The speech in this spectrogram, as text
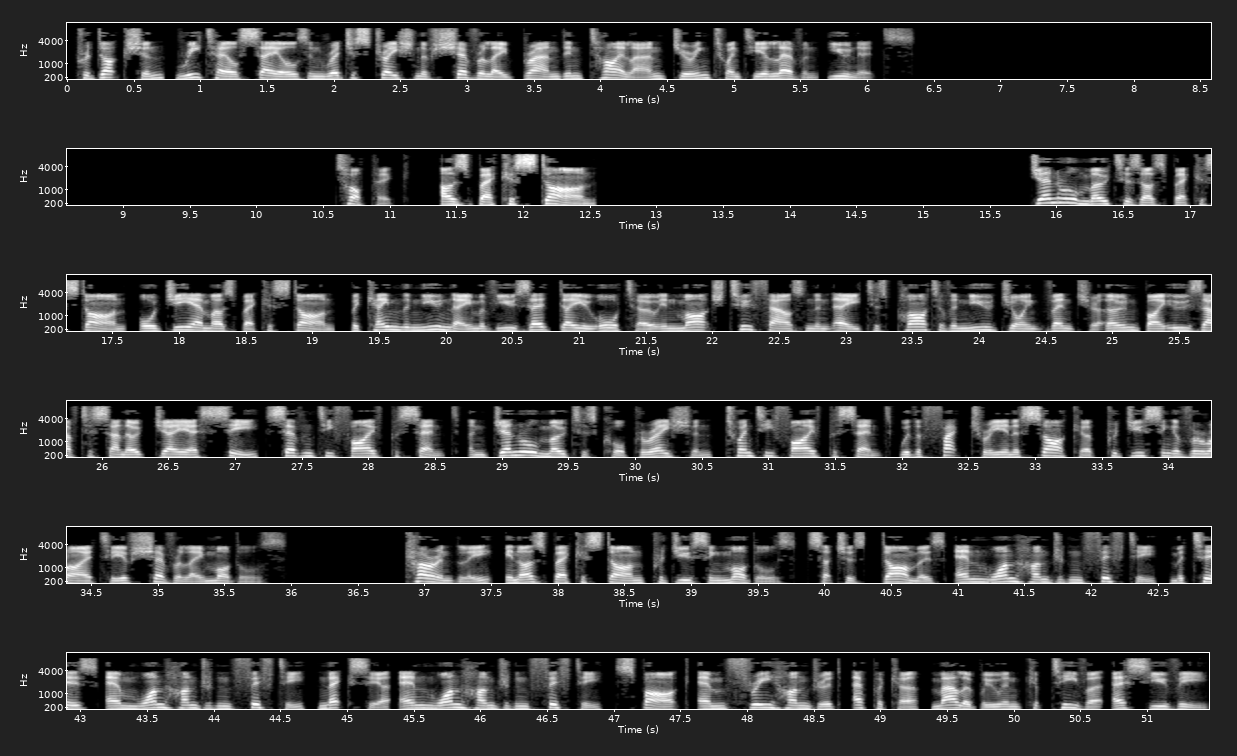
Production, retail sales and registration of Chevrolet brand in Thailand during 2011 units. Topic: Uzbekistan General Motors Uzbekistan, or GM Uzbekistan, became the new name of UZ Auto in March 2008 as part of a new joint venture owned by Uzavtosanot JSC 75% and General Motors Corporation 25% with a factory in Asaka producing a variety of Chevrolet models. Currently, in Uzbekistan producing models, such as, Damas N150, Matiz M150, Nexia N150, Spark M300, Epica, Malibu and Captiva SUV.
